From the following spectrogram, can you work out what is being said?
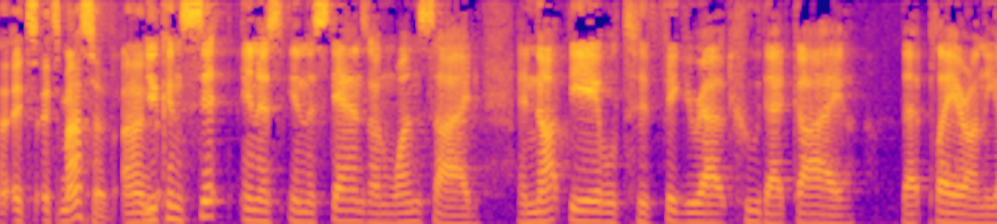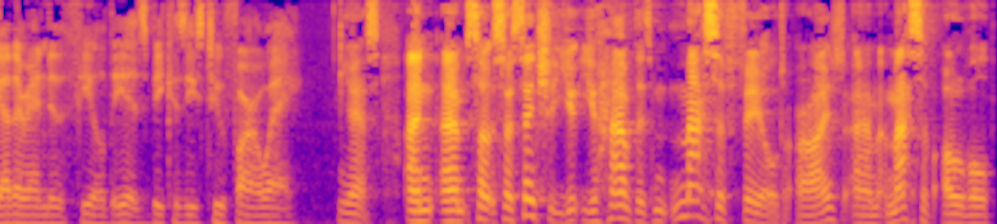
Uh, it's it's massive. And You can sit in a, in the stands on one side and not be able to figure out who that guy, that player on the other end of the field is because he's too far away. Yes, and um, so so essentially, you, you have this massive field, all right, um, a massive oval.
